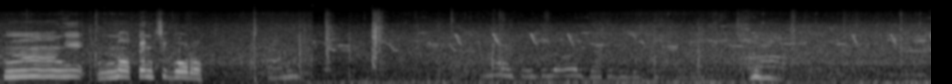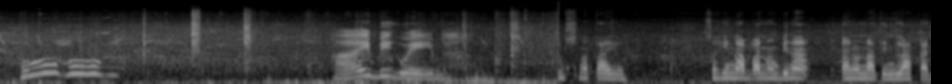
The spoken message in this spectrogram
Hmm, y- no, 10 siguro. Ten. Ay, thank you Lord. Nasa bilis ko. Woohoo! Hi, big wave. Tapos na tayo sa hinabaan ng bina, ano natin, lakad.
